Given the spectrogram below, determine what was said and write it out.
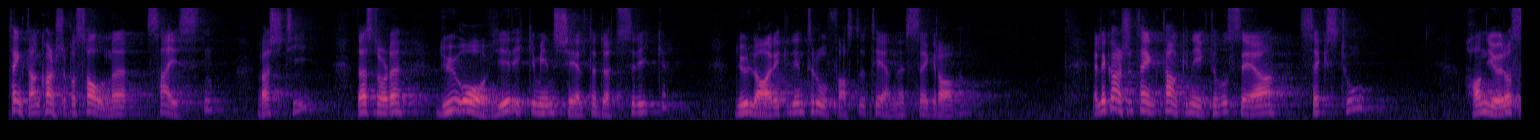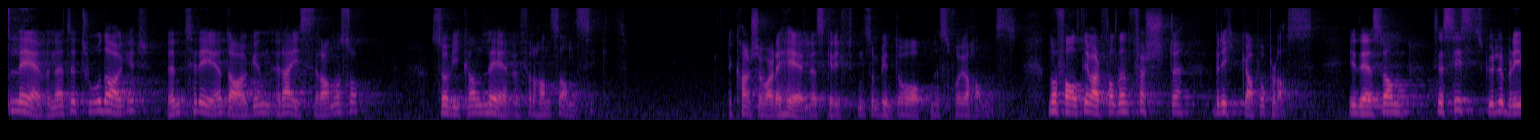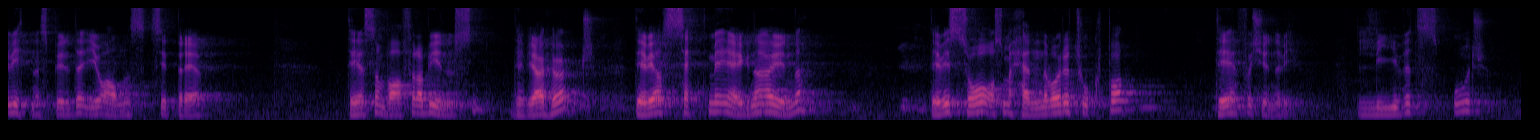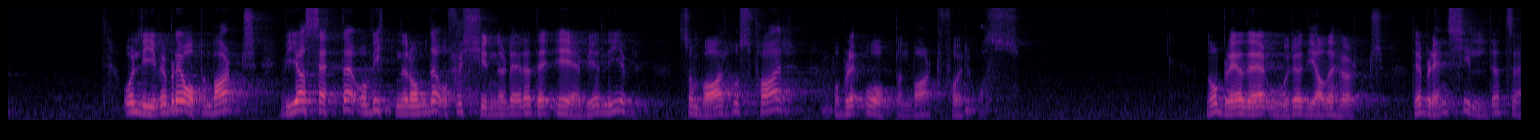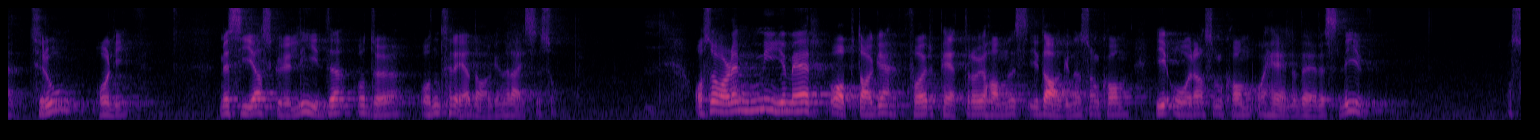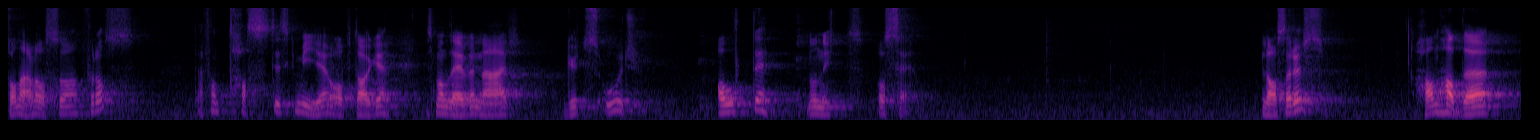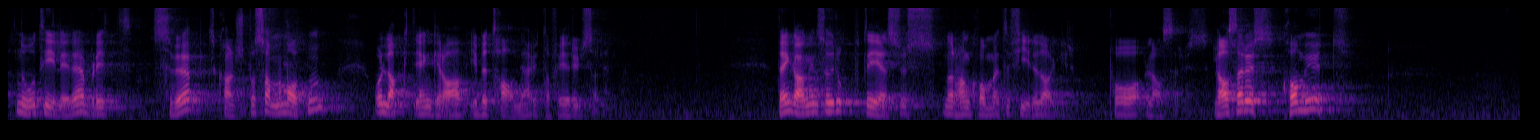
Tenkte han kanskje på Salme 16, vers 10? Der står det Du overgir ikke min sjel til dødsriket. Du lar ikke din trofaste tjener se graven. Eller kanskje tenk, tanken gikk til Hosea 6,2. Han gjør oss levende etter to dager. Den tredje dagen reiser han oss opp, så vi kan leve for hans ansikt. Eller kanskje var det hele Skriften som begynte å åpnes for Johannes. Nå falt i hvert fall den første brikka på plass i det som til sist skulle bli vitnesbyrdet i Johannes sitt brev det som var fra begynnelsen, det vi har hørt, det vi har sett med egne øyne, det vi så og som hendene våre tok på, det forkynner vi. Livets ord. Og livet ble åpenbart. Vi har sett det og vitner om det og forkynner dere det evige liv som var hos Far og ble åpenbart for oss. Nå ble det ordet de hadde hørt, det ble en kilde til tro og liv. Messias skulle lide og dø og den tredje dagen reises opp. Og så var det mye mer å oppdage for Peter og Johannes i dagene som kom, i åra som kom, og hele deres liv. Og Sånn er det også for oss. Det er fantastisk mye å oppdage hvis man lever nær Guds ord. Alltid noe nytt å se. Lasarus hadde noe tidligere blitt svøpt, kanskje på samme måten, og lagt i en grav i Betania utafor Jerusalem. Den gangen så ropte Jesus når han kom etter fire dager, på Lasarus. 'Lasarus, kom ut!'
